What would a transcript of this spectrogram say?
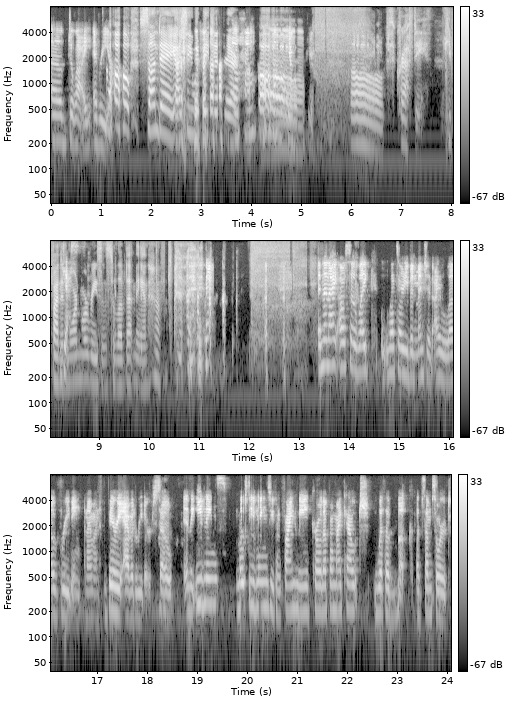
of July every year. Oh, Sunday. I see what they did there. Uh-huh. Oh. Oh, crafty. Keep finding Yes. more and more reasons to love that man. Huh. and then I also like what's already been mentioned. I love reading, and I'm a very avid reader. So in the evenings, most evenings, you can find me curled up on my couch with a book of some sort,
